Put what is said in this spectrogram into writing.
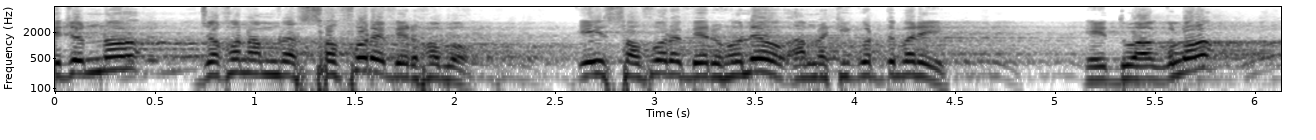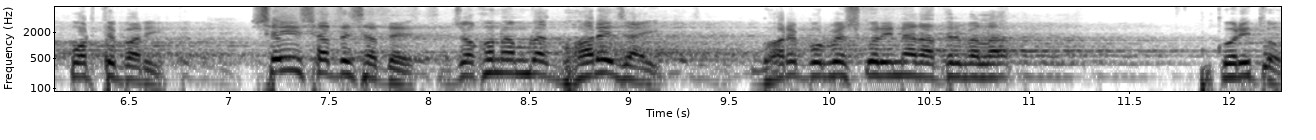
এই জন্য যখন আমরা সফরে বের হব, এই সফরে বের হলেও আমরা কি করতে পারি? এই দোয়াগুলো পড়তে পারি। সেই সাথে সাথে যখন আমরা ঘরে যাই, ঘরে প্রবেশ করি না রাতের বেলা? করি তো।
